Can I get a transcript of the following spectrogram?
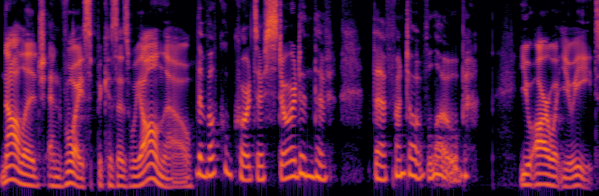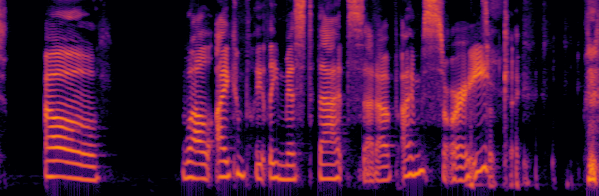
knowledge and voice because as we all know, The vocal cords are stored in the the frontal lobe. you are what you eat. Oh. Well, I completely missed that setup. I'm sorry. It's okay.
